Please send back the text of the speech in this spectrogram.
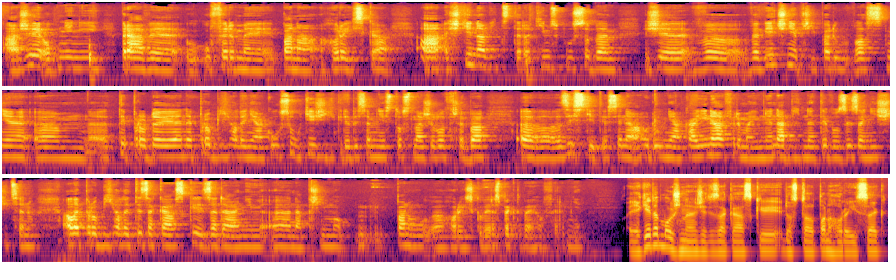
a že je obmění právě u firmy pana Horejska. A ještě navíc teda tím způsobem, že v, ve většině případů vlastně um, ty prodeje neprobíhaly nějakou soutěží, kde by se město snažilo třeba uh, zjistit, jestli náhodou nějaká jiná firma jim nenabídne ty vozy za nižší cenu, ale probíhaly ty zakázky zadáním uh, napřímo panu Horejskovi, respektive jeho firmě. A jak je to možné, že ty zakázky dostal pan Horejsek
